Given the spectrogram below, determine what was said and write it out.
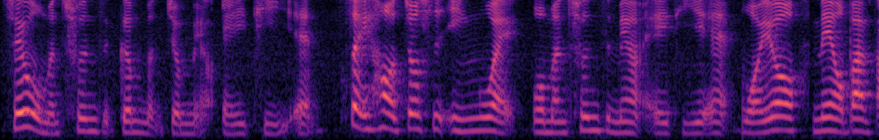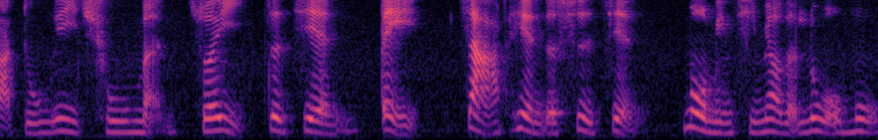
所以我们村子根本就没有 ATM。最后就是因为我们村子没有 ATM，我又没有办法独立出门，所以这件被诈骗的事件莫名其妙的落幕，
